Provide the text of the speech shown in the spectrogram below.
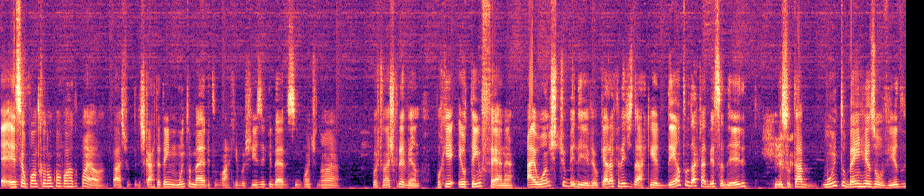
é, esse é o ponto que eu não concordo com ela. Eu acho que o Chris Carter tem muito mérito no Arquivo X e que deve sim continuar, continuar escrevendo. Porque eu tenho fé, né? I want to believe. Eu quero acreditar que dentro da cabeça dele isso tá muito bem resolvido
